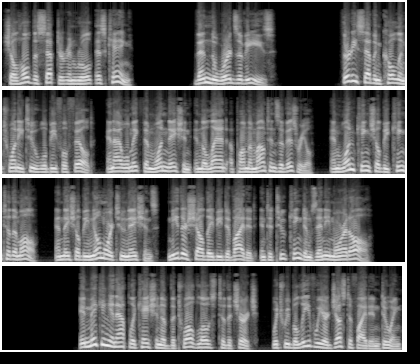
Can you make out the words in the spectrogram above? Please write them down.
shall hold the scepter and rule as king. Then the words of Eze 37 22 will be fulfilled, and I will make them one nation in the land upon the mountains of Israel, and one king shall be king to them all, and they shall be no more two nations, neither shall they be divided into two kingdoms any more at all. In making an application of the twelve loaves to the church, which we believe we are justified in doing,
